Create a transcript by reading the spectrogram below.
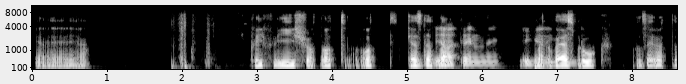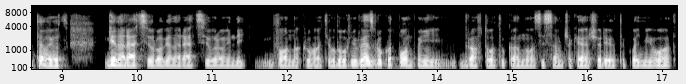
ja, ja, ja. Cliff Lee is ott, ott, ott kezdett, Ja, nem? tényleg. Igen, Meg igen. Westbrook. Azért ott, tényleg ott generációról generációra mindig vannak rohadt jó dolgok. Westbrookot pont mi draftoltuk annó, azt hiszem csak elcseréltük, vagy mi volt.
